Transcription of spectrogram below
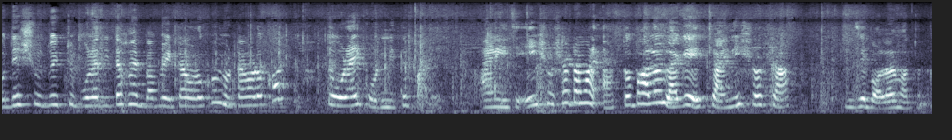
ওদের শুধু একটু বলে দিতে হয় বাবা এটা ওরকম ওটা ওরকম তো ওরাই করে নিতে পারে আর এই যে এই শসাটা আমার এত ভালো লাগে চাইনিজ শসা যে বলার মতো না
